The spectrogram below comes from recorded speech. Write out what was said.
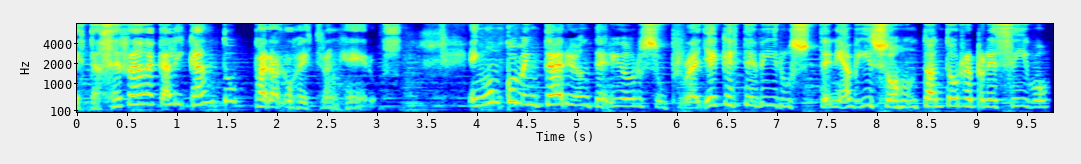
está cerrada Calicanto para los extranjeros. En un comentario anterior subrayé que este virus tenía avisos un tanto represivos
